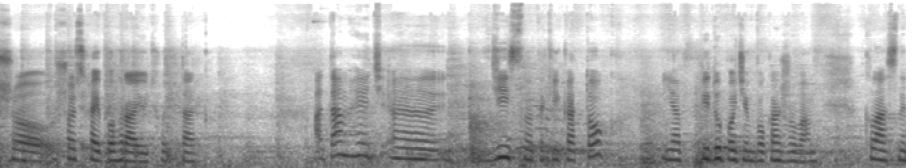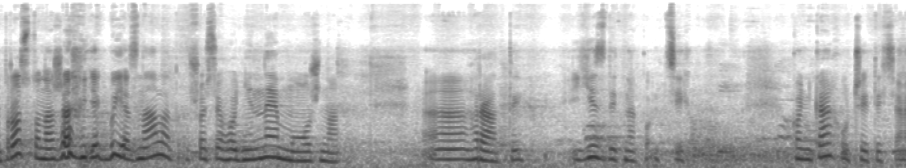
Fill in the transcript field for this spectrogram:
що щось хай пограють хоч так. А там геть е, дійсно такий каток. Я піду потім покажу вам. Класний. Просто, на жаль, якби я знала, що сьогодні не можна е, грати, їздити на цих коньках, учитися.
